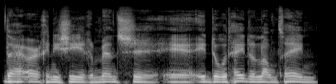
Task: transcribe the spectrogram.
Daar organiseren mensen eh, door het hele land heen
